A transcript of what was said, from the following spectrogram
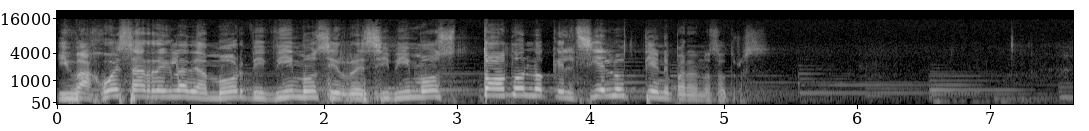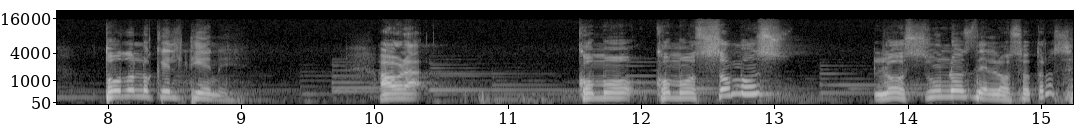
Y bajo esa regla de amor vivimos y recibimos todo lo que el cielo tiene para nosotros todo lo que Él tiene. Ahora, como, como somos los unos de los otros,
